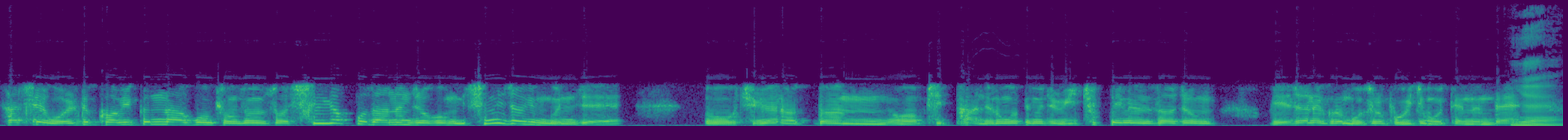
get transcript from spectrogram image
사실 월드컵이 끝나고 정성 선수가 실력보다는 조금 심리적인 문제, 또 주변 어떤 어, 비판 이런 것 때문에 좀 위축되면서 좀 예전에 그런 모습을 보이지 못했는데 예.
